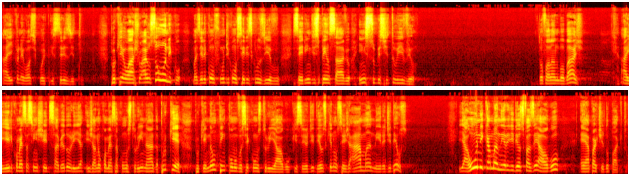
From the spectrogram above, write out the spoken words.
Aí que o negócio ficou esquisito. Porque eu acho, ah, eu sou único, mas ele confunde com ser exclusivo, ser indispensável, insubstituível. Estou falando bobagem? Aí ele começa a se encher de sabedoria e já não começa a construir nada. Por quê? Porque não tem como você construir algo que seja de Deus que não seja a maneira de Deus. E a única maneira de Deus fazer algo é a partir do pacto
